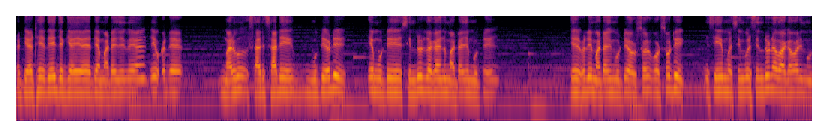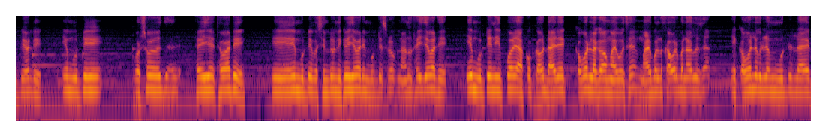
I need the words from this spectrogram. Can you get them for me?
અને ત્યારથી તે જગ્યાએ ત્યાં માતાજીને તે વખતે મારું સારી સારી મૂર્તિ હતી. એ મૂર્તિ સિંદૂર લગાવીને માતાજી મૂર્તિ તે વખતે માતાની મૂર્તિ વર્ષો વર્ષોથી સેમ સિંગલ સિંદૂરના વાઘાવાળી મૂર્તિ હતી. એ મૂર્તિ વર્ષો થઈ થવાથી એ મૂર્તિ સિંધુ નીકળી જવાથી, મૂર્તિ સ્વરૂપ નાનું થઈ જવાથી એ મૂર્તિની ઉપર આખો કવર ડાયરેક્ટ કવર લગાવવામાં આવ્યો છે. માર્બલ કવર બનાવેલું છે. એ બદલે મૂર્તિ લાયક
